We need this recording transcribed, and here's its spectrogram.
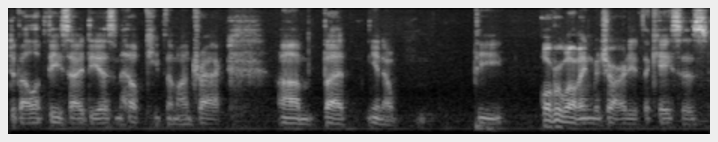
develop these ideas and help keep them on track. Um, but you know, the overwhelming majority of the cases,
